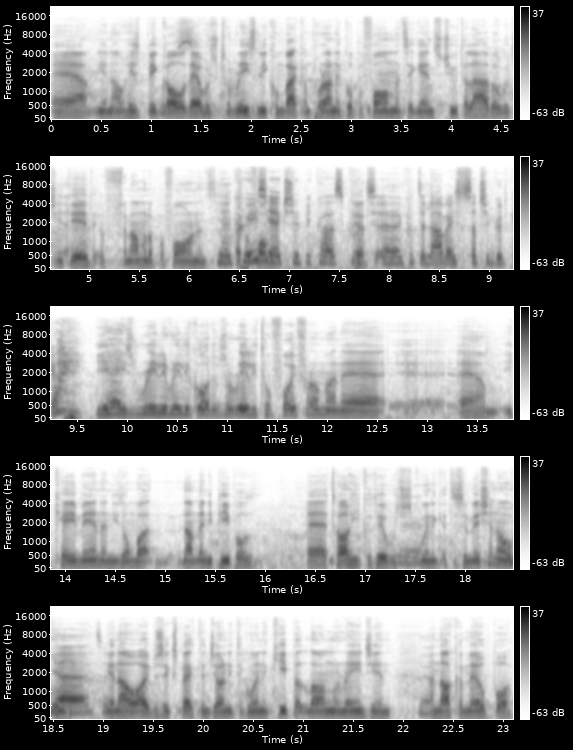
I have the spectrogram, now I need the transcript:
um, you know, his big goal there was to recently come back and put on a good performance against Cutelaba, which he did. A phenomenal performance. Yeah, crazy perform- actually because Kut, uh, Cutelaba is such a good guy. Yeah, he's really, really good. It was a really tough fight for him, and uh, uh, um, he came in and he done what not many people uh, thought he could do, which is Yeah. go in and get the submission over him. yeah, You know, I was expecting Johnny to go in and keep it long and rangy and, Yeah. and knock him out, but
